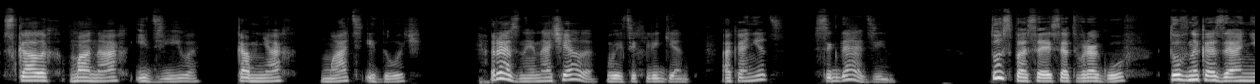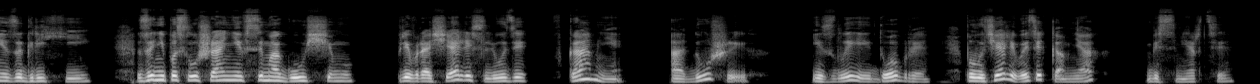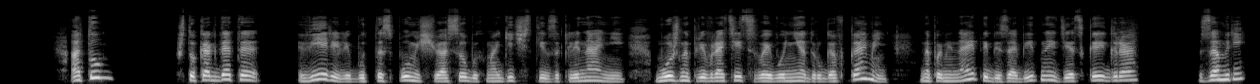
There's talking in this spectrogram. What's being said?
скалах монах и дива, камнях мать и дочь. Разные начала у этих легенд, а конец всегда один. То спасаясь от врагов, то в наказание за грехи, за непослушание всемогущему, превращались люди камни, а души их, и злые, и добрые, получали в этих камнях бессмертие. О том, что когда-то верили, будто с помощью особых магических заклинаний можно превратить своего недруга в камень, напоминает и безобидная детская игра «Замри».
